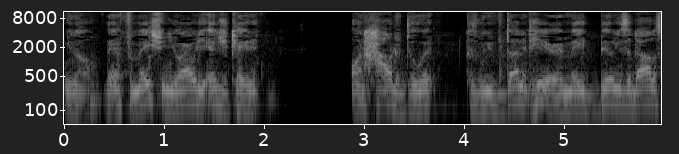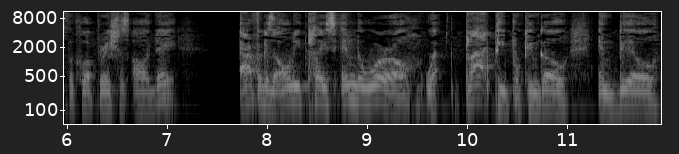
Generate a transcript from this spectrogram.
you know the information. You're already educated on how to do it because we've done it here and made billions of dollars for corporations all day. Africa is the only place in the world where black people can go and build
